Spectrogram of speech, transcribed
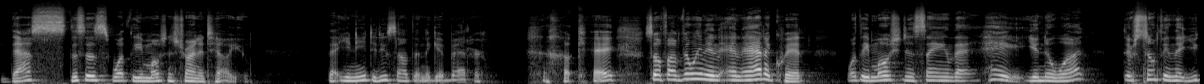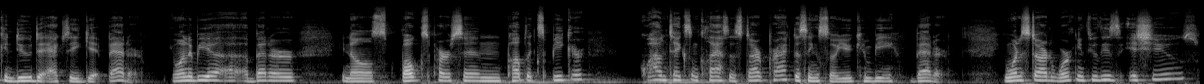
that's this is what the emotion is trying to tell you that you need to do something to get better. okay. So if I'm feeling inadequate, what the emotion is saying that hey, you know what? There's something that you can do to actually get better. You want to be a, a better, you know, spokesperson, public speaker go out and take some classes, start practicing so you can be better. You want to start working through these issues?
